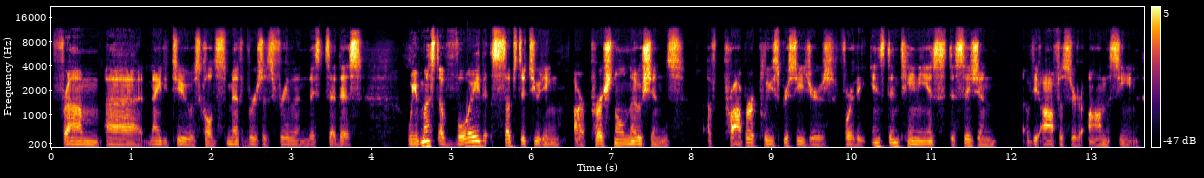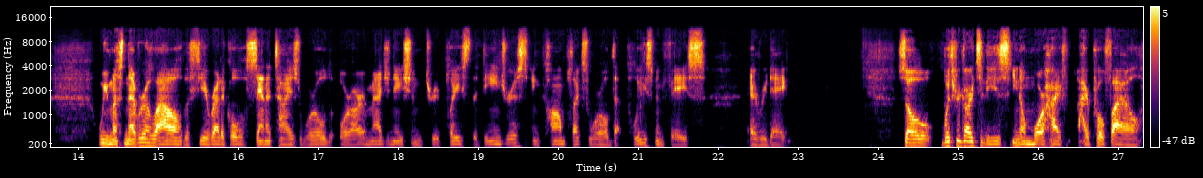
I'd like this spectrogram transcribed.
from uh, 92 was called Smith versus Freland. They said this We must avoid substituting our personal notions of proper police procedures for the instantaneous decision of the officer on the scene. We must never allow the theoretical, sanitized world or our imagination to replace the dangerous and complex world that policemen face every day. So, with regard to these, you know, more high high profile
